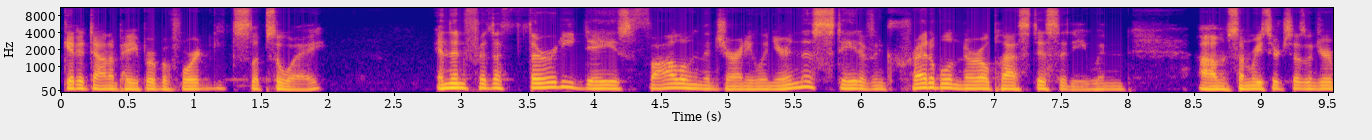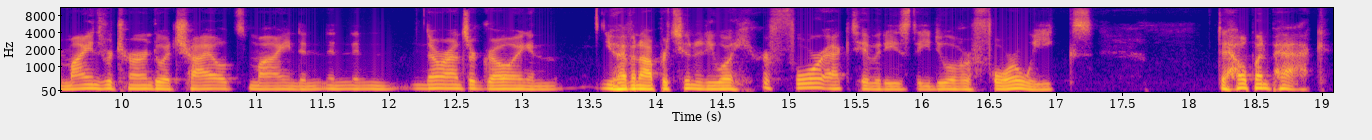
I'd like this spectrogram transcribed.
get it down on paper before it slips away. And then for the 30 days following the journey when you're in this state of incredible neuroplasticity when um, some research says when your mind's returned to a child's mind and, and, and neurons are growing and you have an opportunity. Well, here are four activities that you do over four weeks to help unpack.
